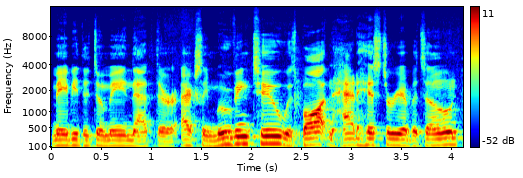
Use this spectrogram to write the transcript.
Maybe the domain that they're actually moving to was bought and had a history of its own.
